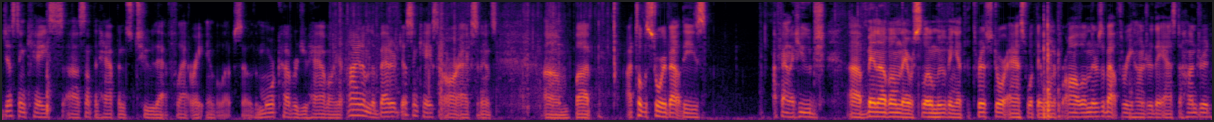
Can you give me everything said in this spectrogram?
just in case uh, something happens to that flat rate envelope. So the more coverage you have on your item, the better, just in case there are accidents. Um, but I told the story about these. I found a huge uh, bin of them. They were slow moving at the thrift store. Asked what they wanted for all of them. There's about 300. They asked 100.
